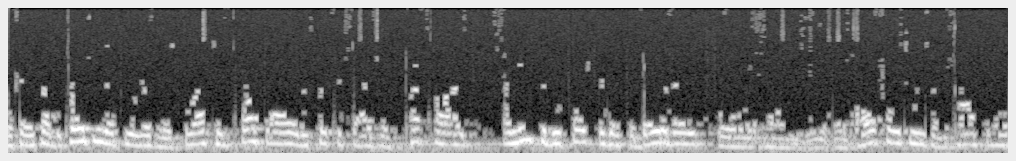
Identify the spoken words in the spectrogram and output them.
Okay, so the protein that you originally selected plus all of the tryptic digest peptides and needs to be searched against the database for um, all proteins that are possible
